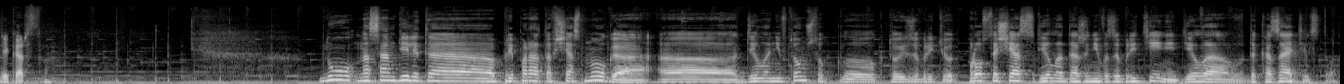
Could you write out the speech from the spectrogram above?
лекарство? Ну, на самом деле-то препаратов сейчас много. А, дело не в том, что э, кто изобретет. Просто сейчас дело даже не в изобретении, дело в доказательствах.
